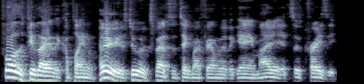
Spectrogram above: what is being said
for all those people that complain, hey, it's too expensive to take my family to the game, I it's crazy.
